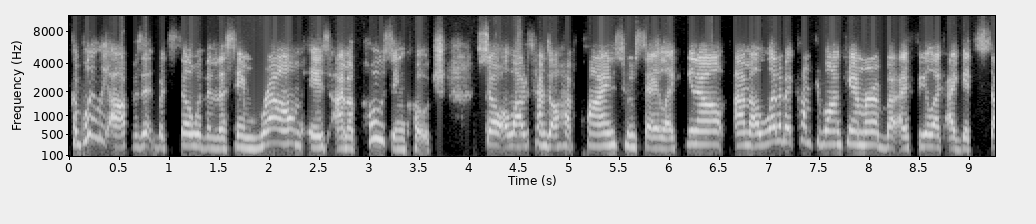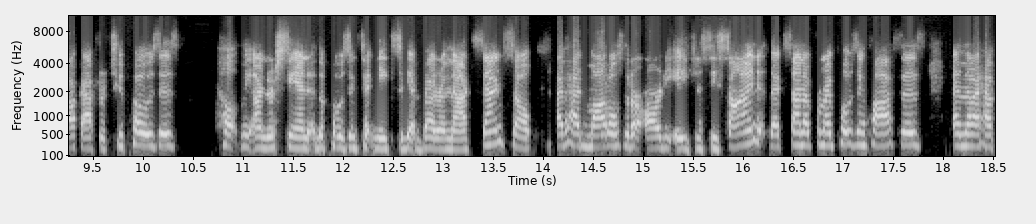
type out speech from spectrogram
completely opposite, but still within the same realm, is I'm a posing coach. So a lot of times I'll have clients who say, like, you know, I'm a little bit comfortable on camera, but I feel like I get stuck after two poses. Help me understand the posing techniques to get better in that sense. So I've had models that are already agency signed that sign up for my posing classes. And then I have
